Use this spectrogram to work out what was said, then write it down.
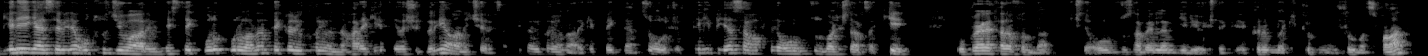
geriye gelse bile 30 civarı bir destek bulup buralardan tekrar yukarı yönlü hareket ya da şu gri alan içerisinde tekrar yukarı yönlü hareket beklentisi oluşur. Peki piyasa haftaya olumsuz başlarsa ki Ukrayna tarafından işte olumsuz haberler geliyor işte Kırım'daki köprünün uçurması falan.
